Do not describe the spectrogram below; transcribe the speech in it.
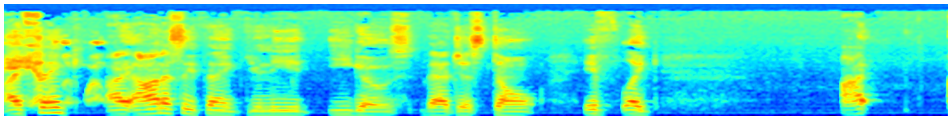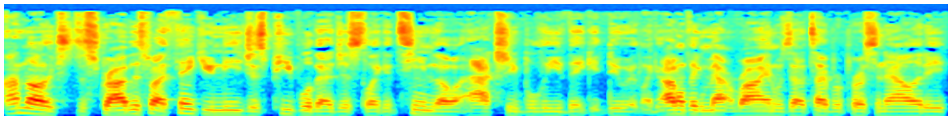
I think well. I honestly think you need egos that just don't. If like, I I don't know how to describe this, but I think you need just people that just like a team that will actually believe they could do it. Like I don't think Matt Ryan was that type of personality.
